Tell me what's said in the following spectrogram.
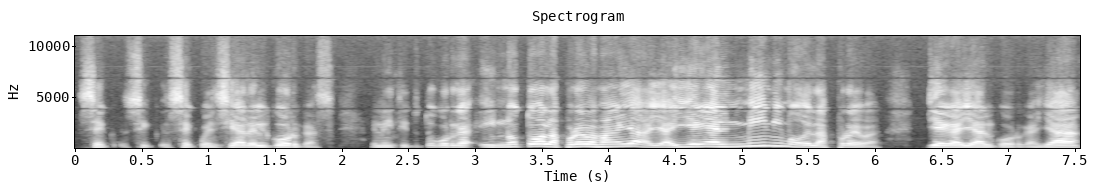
secuenciar el Gorgas, el Instituto Gorgas, y no todas las pruebas van allá, y ahí llega el mínimo de las pruebas, llega ya el Gorgas. Ya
